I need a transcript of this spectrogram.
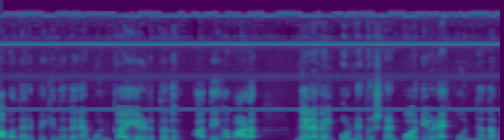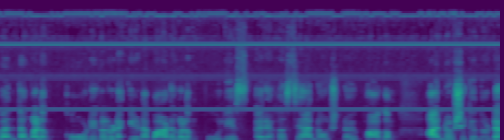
അവതരിപ്പിക്കുന്നതിന് മുൻകൈയെടുത്തതും അദ്ദേഹമാണ്. നിലവിൽ ഉണ്ണികൃഷ്ണൻ പോറ്റിയുടെ ഉന്നത ബന്ധങ്ങളും കോടികളുടെ ഇടപാടുകളും പോലീസ് രഹസ്യാന്വേഷണ വിഭാഗം അന്വേഷിക്കുന്നുണ്ട്.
